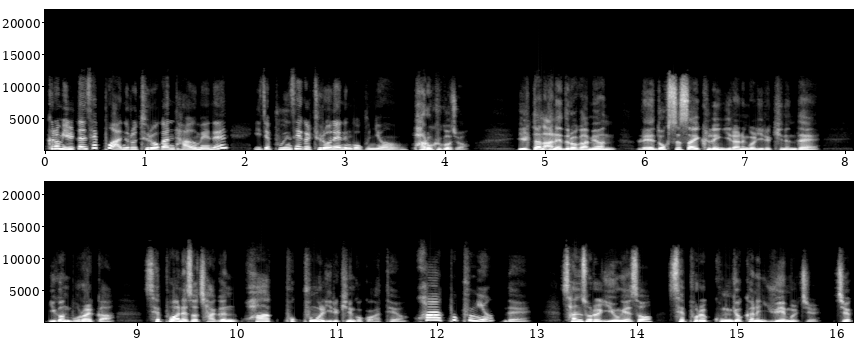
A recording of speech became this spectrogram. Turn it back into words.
그럼 일단 세포 안으로 들어간 다음에는 이제 분색을 드러내는 거군요. 바로 그거죠. 일단 안에 들어가면 레독스 사이클링이라는 걸 일으키는데 이건 뭐랄까 세포 안에서 작은 화학 폭풍을 일으키는 것과 같아요. 화학 폭풍이요? 네. 산소를 이용해서 세포를 공격하는 유해 물질, 즉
